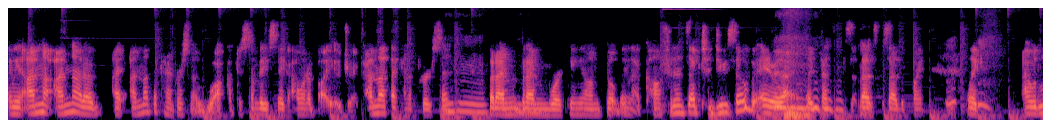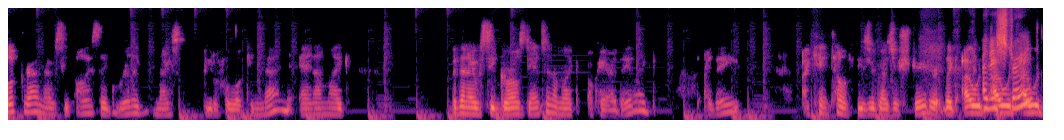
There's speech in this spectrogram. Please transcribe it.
I mean I'm not I'm not a I, I'm not the kind of person that would walk up to somebody and say I want to buy you a drink. I'm not that kind of person. Mhm, But I'm but mhm. I'm working on building that confidence up to do so. But anyway, that, like that's that's beside the point. Like I would look around and I would see all these like really nice, beautiful looking men, and I'm like, but then I would see girls dancing. I'm like, okay, are they like, are they? I can't tell if these guys are straight or like I would Are they I would I would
